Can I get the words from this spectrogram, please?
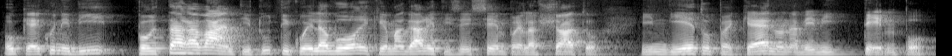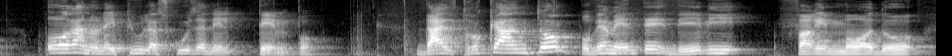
ok? Quindi di portare avanti tutti quei lavori che magari ti sei sempre lasciato indietro perché non avevi tempo. Ora non hai più la scusa del tempo. D'altro canto, ovviamente devi fare in modo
